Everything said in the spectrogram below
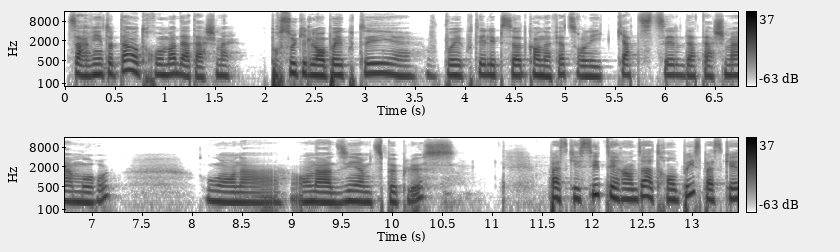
ça revient tout le temps au trauma d'attachement. Pour ceux qui ne l'ont pas écouté, euh, vous pouvez écouter l'épisode qu'on a fait sur les quatre styles d'attachement amoureux, où on en, on en dit un petit peu plus. Parce que si t'es rendu à tromper, c'est parce que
